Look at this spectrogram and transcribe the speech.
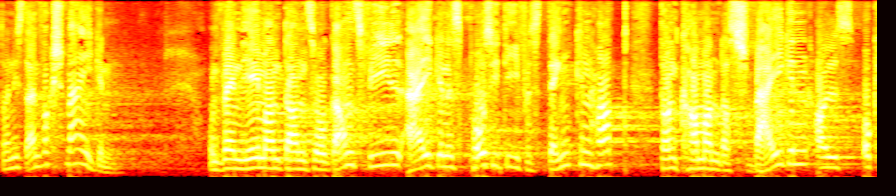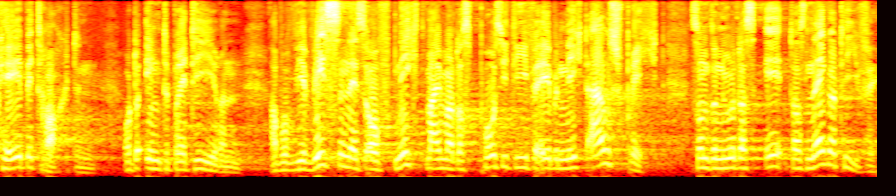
Dann ist einfach Schweigen. Und wenn jemand dann so ganz viel eigenes positives Denken hat, dann kann man das Schweigen als okay betrachten oder interpretieren. Aber wir wissen es oft nicht, weil man das Positive eben nicht ausspricht, sondern nur das, e, das Negative.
